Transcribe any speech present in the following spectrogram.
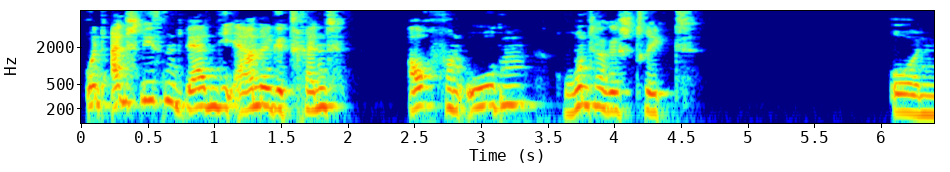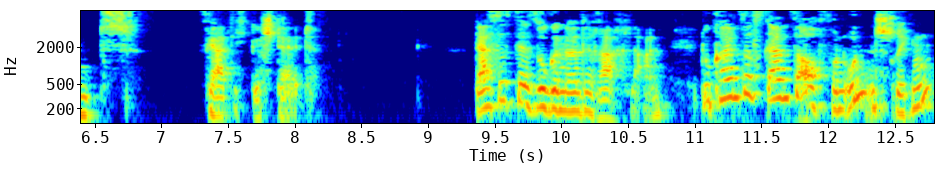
Und anschließend werden die Ärmel getrennt, auch von oben runtergestrickt und fertiggestellt. Das ist der sogenannte Rachlan. Du kannst das Ganze auch von unten stricken.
